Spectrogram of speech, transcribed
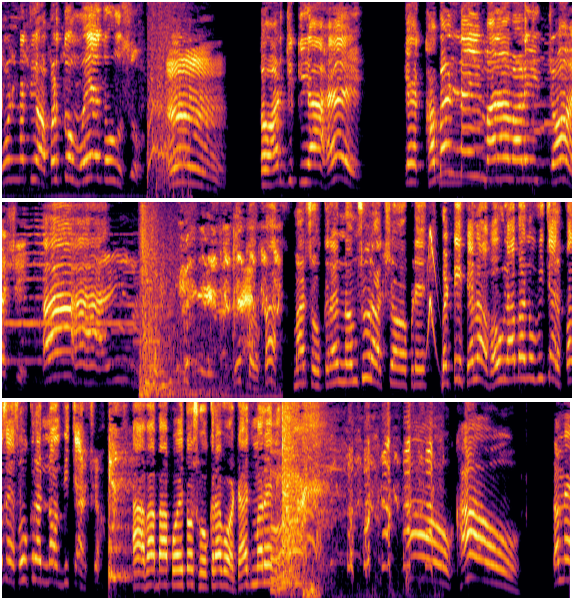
કોણ નથી વાપરતું હું જોઉં છું. તો અર્જ કિયા હૈ કે ખબર નહીં મારા વાળી માર છોકરા નામ શું રાખશો આપણે? બટ્ટી પેલા વહુ લાવવાનું વિચાર પછી છોકરા નામ વિચારશો. આવા બાપ હોય તો છોકરા વોઢા જ મરે ને. ખાઓ ખાઓ. તમે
